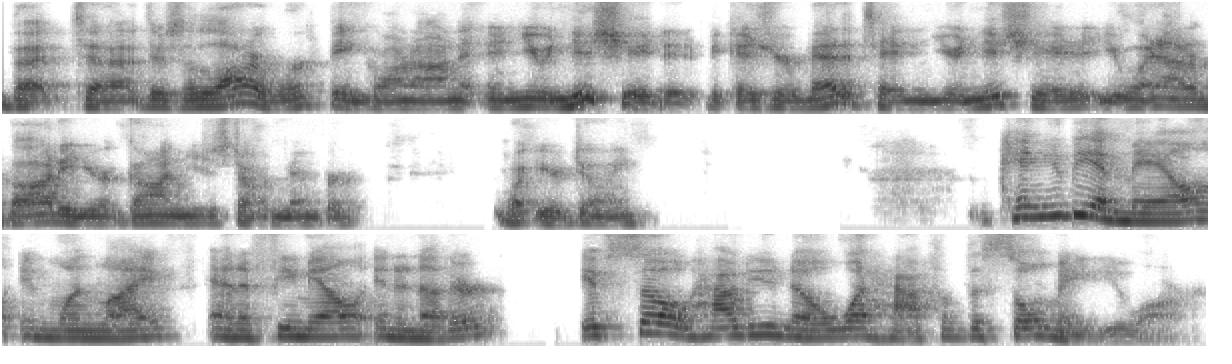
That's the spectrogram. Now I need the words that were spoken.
but uh, there's a lot of work being going on and you initiated it because you're meditating you initiated it you went out of body and you're gone you just don't remember what you're doing. Can you be a male in one life and a female in another? If so how do you know what half of the soulmate you are?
